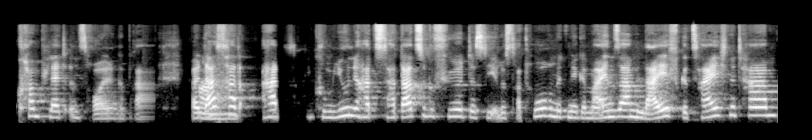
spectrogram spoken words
komplett ins Rollen gebracht. Weil mhm. das hat, hat die Community, hat, hat dazu geführt, dass die Illustratoren mit mir gemeinsam live gezeichnet haben.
